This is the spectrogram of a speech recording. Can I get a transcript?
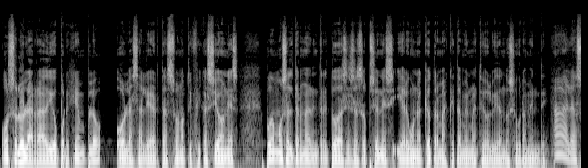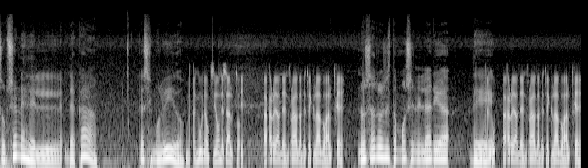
o solo la radio, por ejemplo, o las alertas o notificaciones. Podemos alternar entre todas esas opciones y alguna que otra más que también me estoy olvidando seguramente. Ah, las opciones del, de acá. Casi me olvido. Menú de opciones alto. Área de entrada de teclado Alt. Nosotros estamos en el área de Menú, área de entrada de teclado Alt G.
